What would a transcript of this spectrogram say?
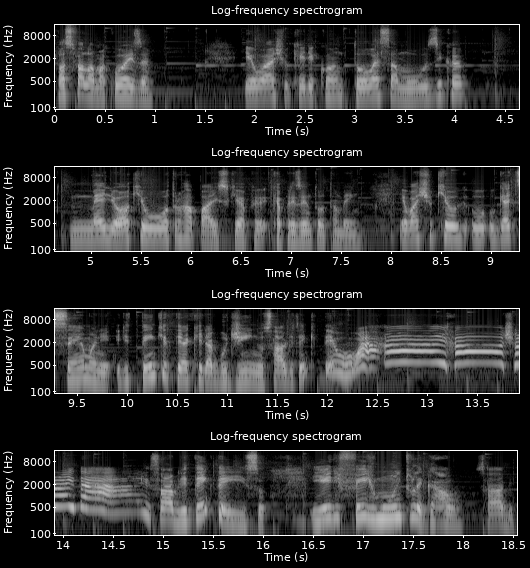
Posso falar uma coisa? Eu acho que ele cantou essa música melhor que o outro rapaz que, ap que apresentou também. Eu acho que o, o, o Getsemane, ele tem que ter aquele agudinho, sabe? Ele tem que ter o... Sabe? Ele tem que ter isso. E ele fez muito legal, sabe?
